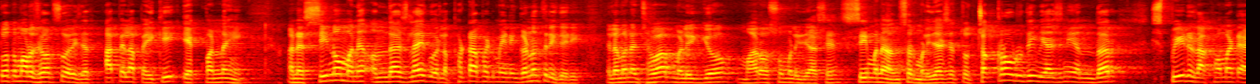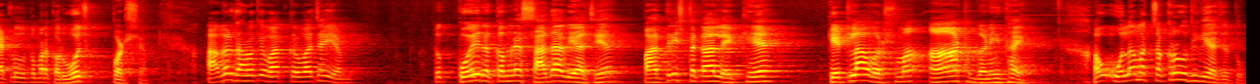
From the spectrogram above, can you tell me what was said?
તો તમારો જવાબ શું આવી જાત? આપેલા પૈકી એક પણ નહીં. અને સીનો મને અંદાજ લાગ્યો એટલે ફટાફટ મેં એની ગણતરી કરી. એટલે મને જવાબ મળી ગયો, મારો શું મળી જશે? સી મને આન્સર મળી જશે. તો ચક્રવૃદ્ધિ વ્યાજની અંદર સ્પીડ રાખવા માટે આટલું તો તમારે કરવું જ પડશે. આગળ ધારો કે વાત કરવા જઈએ, તો કોઈ રકમને સાદા વ્યાજે પાંત્રીસ ટકા લેખે કેટલા વર્ષમાં આઠ ગણી થાય? હવે ઓલામાં ચક્રવૃદ્ધિ વ્યાજ હતું.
